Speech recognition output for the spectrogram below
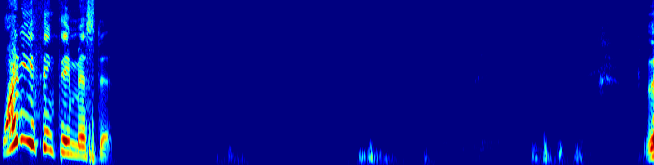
Why do you think they missed it?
